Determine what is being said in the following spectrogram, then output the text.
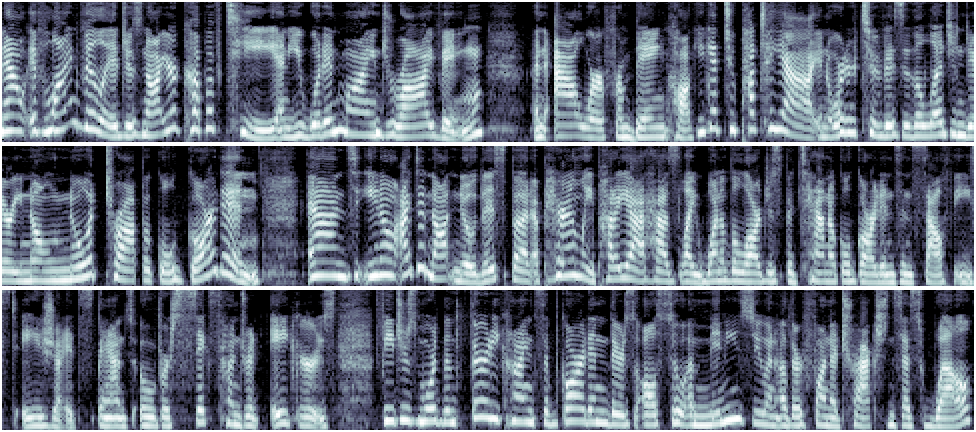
Now, if Line Village is not your cup of tea and you wouldn't mind driving an hour from Bangkok, you get to Pattaya in order to visit the legendary Nong Nooch Tropical Garden. And, you know, I did not know this, but apparently Pattaya has like one of the largest botanical gardens in Southeast Asia. It spans over 600 acres, features more than 30 kinds of garden. There's also a mini zoo and other fun attractions as well,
